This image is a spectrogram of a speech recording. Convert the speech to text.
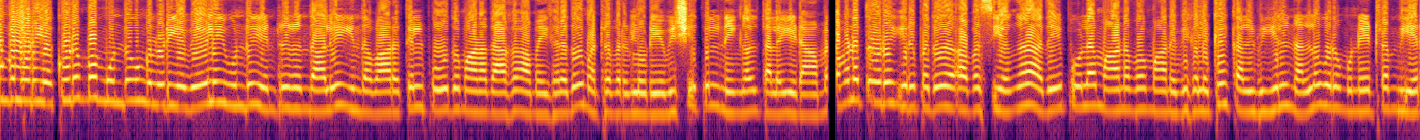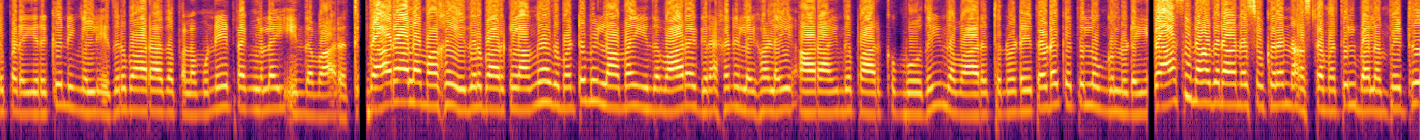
உங்களுடைய குடும்பம் உண்டு உங்களுடைய வேலை உண்டு என்றிருந்தாலே இந்த வாரம் விவகாரத்தில் போதுமானதாக அமைகிறது. மற்றவர்களுடைய விஷயத்தில் நீங்கள் தலையிடாமல் கவனத்தோடு இருப்பது அவசியங்க. அதே போல மாணவ மாணவிகளுக்கு கல்வியில் நல்ல ஒரு முன்னேற்றம் ஏற்பட இருக்கு. நீங்கள் எதிர்பாராத பல முன்னேற்றங்களை இந்த வாரத்தில் தாராளமாக எதிர்பார்க்கலாங்க. அது மட்டும் இல்லாம இந்த வார கிரக நிலைகளை ஆராய்ந்து பார்க்கும் போது இந்த வாரத்தினுடைய தொடக்கத்தில் உங்களுடைய ராசிநாதனான சுக்கிரன் அஷ்டமத்தில் பலம் பெற்று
